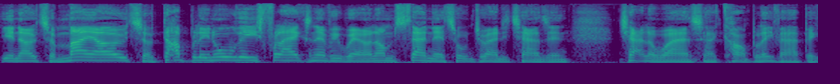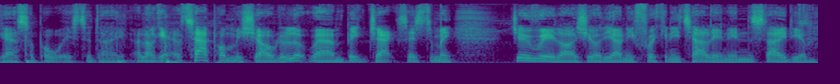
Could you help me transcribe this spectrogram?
you know, to Mayo to Dublin, all these flags and everywhere. And I'm standing there talking to Andy Townsend, chatting away and saying, I can't believe how big our support is today. And I get a tap on my shoulder, look round, Big Jack says to me, do you realise you're the only freaking Italian in the stadium?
